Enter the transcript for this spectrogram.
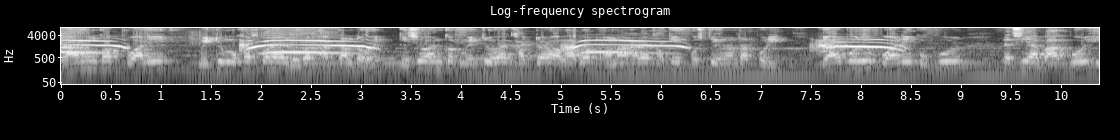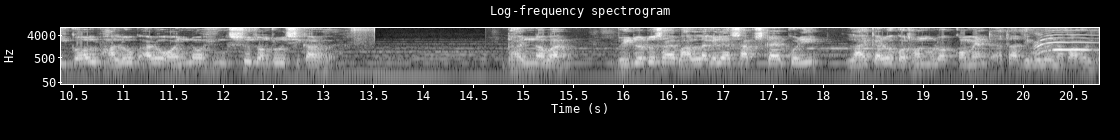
প্ৰায়সংখ্যক পোৱালি মৃত্যুমুখত পৰে ৰোগত আক্ৰান্ত হৈ। কিছুসংখ্যক মৃত্যু হয় খাদ্যৰ অভাৱত অনাহাৰে থাকি পুষ্টিহীনতাত পৰি। ইয়াৰ উপৰিও পোৱালি কুকুৰনেচীয়া বাঘবোৰ ঈগল ভালুক আৰু অন্য হিংস্ৰ জন্তুৰ চিকাৰ হয়। ধন্যবাদ। ভিডিঅ'টো চাই ভাল লাগিলে ছাবস্ক্ৰাইব কৰি লাইক আৰু গঠনমূলক কমেণ্ট এটা দিবলৈ নাপাহৰিব।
